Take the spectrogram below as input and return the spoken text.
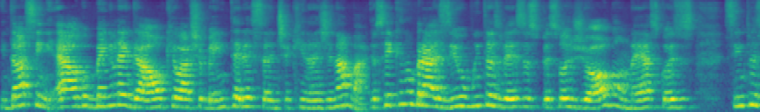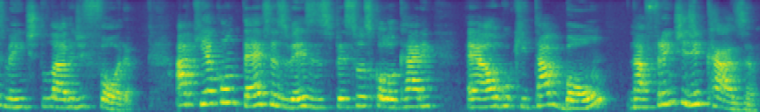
Então assim, é algo bem legal que eu acho bem interessante aqui na Dinamarca. Eu sei que no Brasil muitas vezes as pessoas jogam né, as coisas simplesmente do lado de fora. Aqui acontece às vezes as pessoas colocarem é algo que tá bom, na frente de casa.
